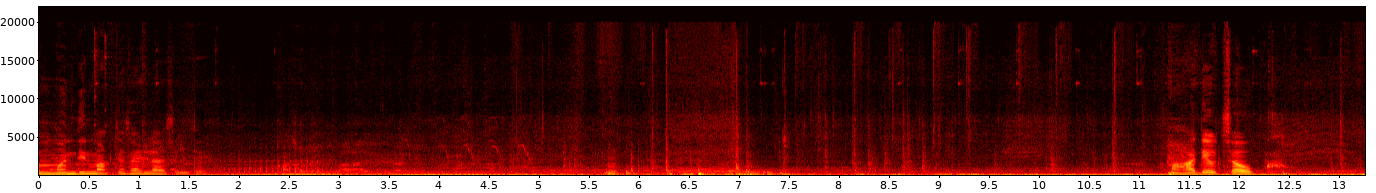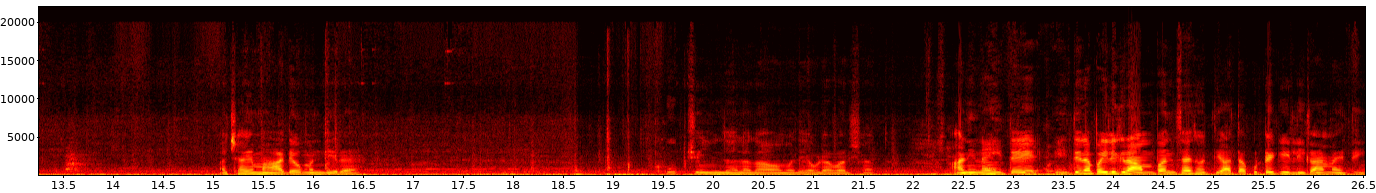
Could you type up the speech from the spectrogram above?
मंदिर मागच्या साईडला असेल ते. महादेव चौक. अच्छा हे महादेव मंदिर आहे. खूप चेंज झाला गावामध्ये एवढ्या वर्षात. आणि ना इथे इथे ना पहिली ग्रामपंचायत होती. आता कुठे गेली काय माहिती.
